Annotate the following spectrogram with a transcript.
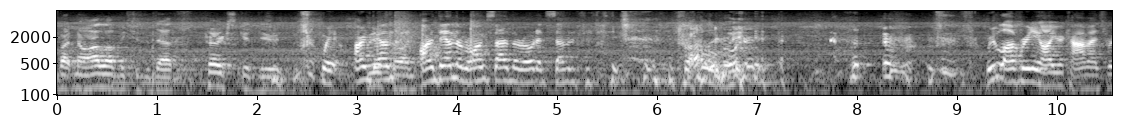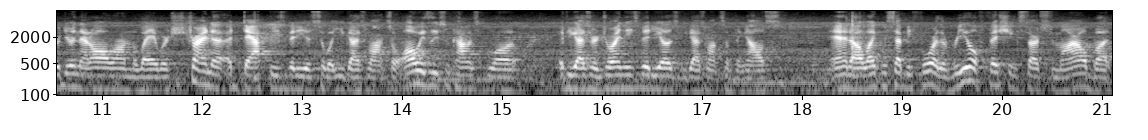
But no, I love the kid to death. Peric's a good dude. Wait, aren't they on, aren't they on the wrong side of the road at 7:50? Probably. we love reading all your comments. We're doing that all along the way. We're just trying to adapt these videos to what you guys want. So always leave some comments below if you guys are enjoying these videos, if you guys want something else. And uh, like we said before, the real fishing starts tomorrow, but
